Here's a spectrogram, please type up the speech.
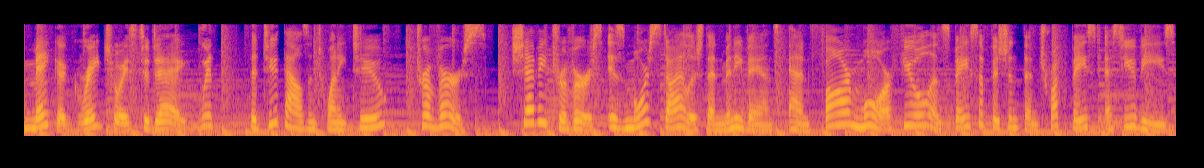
Make a great choice today with the 2022 Traverse. Chevy Traverse is more stylish than minivans and far more fuel and space efficient than truck-based SUVs.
